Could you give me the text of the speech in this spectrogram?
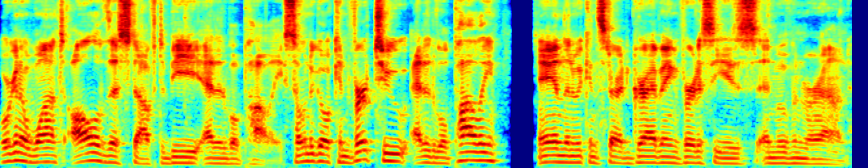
we're gonna want all of this stuff to be editable poly. So I'm gonna go convert to editable poly, and then we can start grabbing vertices and moving them around.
